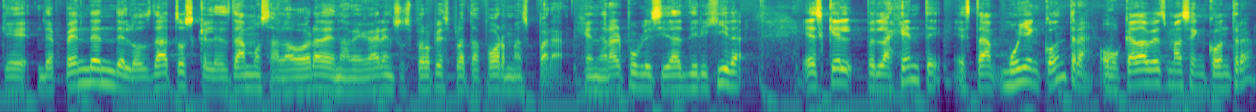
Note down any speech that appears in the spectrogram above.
que dependen de los datos que les damos a la hora de navegar en sus propias plataformas para generar publicidad dirigida, es que pues, la gente está muy en contra o cada vez más en contra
